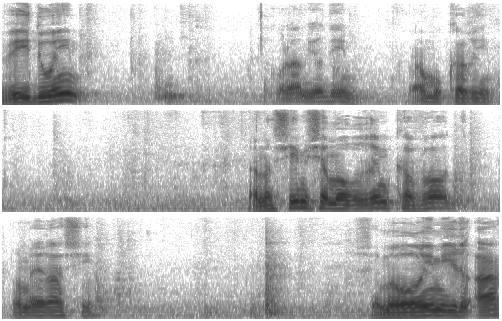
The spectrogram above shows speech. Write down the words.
וידועים, כולם יודעים, כולם מוכרים. אנשים שמעוררים כבוד, אומר רש"י, שמעוררים יראה.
